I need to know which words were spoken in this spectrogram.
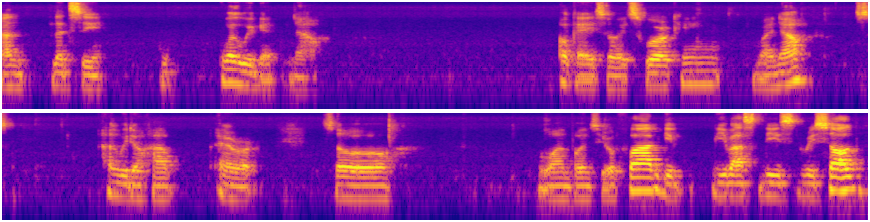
And let's see what we get now. Okay so it's working right now. And we don't have error. So 1.05 give give us this result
